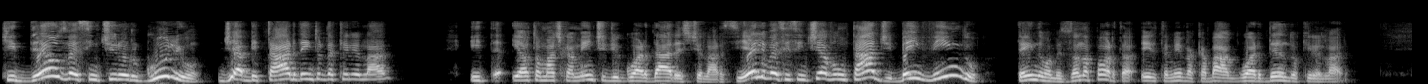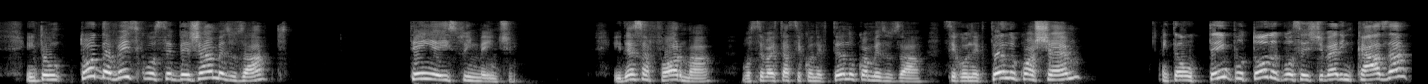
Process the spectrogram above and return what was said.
que Deus vai sentir orgulho de habitar dentro daquele lar e, e automaticamente de guardar este lar. Se ele vai se sentir à vontade, bem-vindo, tendo uma mesa na porta, ele também vai acabar guardando aquele lar. Então, toda vez que você beijar a mezuzá, tenha isso em mente. E dessa forma, você vai estar se conectando com a mezuzá, se conectando com a Shem. Então, o tempo todo que você estiver em casa,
